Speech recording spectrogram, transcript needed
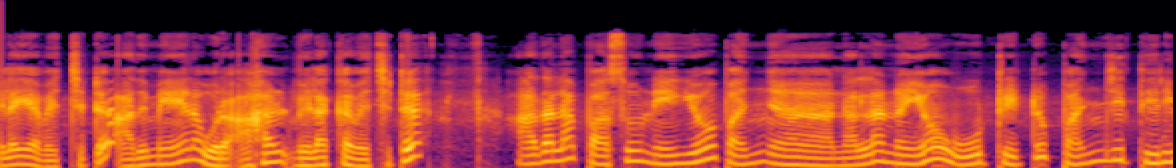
இலையை வச்சுட்டு அது மேலே ஒரு அகல் விளக்க வச்சுட்டு அதில் பசு நெய்யோ பஞ்ச நல்லெண்ணெய்யோ ஊற்றிட்டு பஞ்சு திரி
